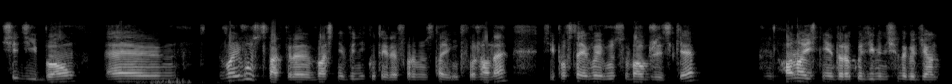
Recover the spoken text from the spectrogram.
siedzibą województwa, które właśnie w wyniku tej reformy zostaje utworzone, czyli powstaje województwo wałbrzyskie. Ono istnieje do roku 99.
